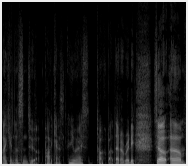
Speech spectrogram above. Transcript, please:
I can listen to a podcast. Anyways, talk about that already. So um,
